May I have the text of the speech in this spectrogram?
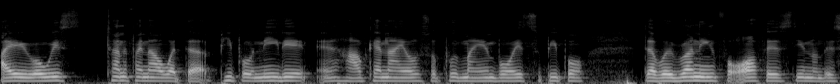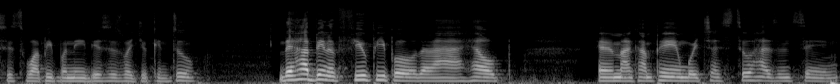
I always trying to find out what the people needed and how can I also put my invoice to people that were running for office. You know, this is what people need. This is what you can do. There have been a few people that I helped in my campaign, which I still hasn't seen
